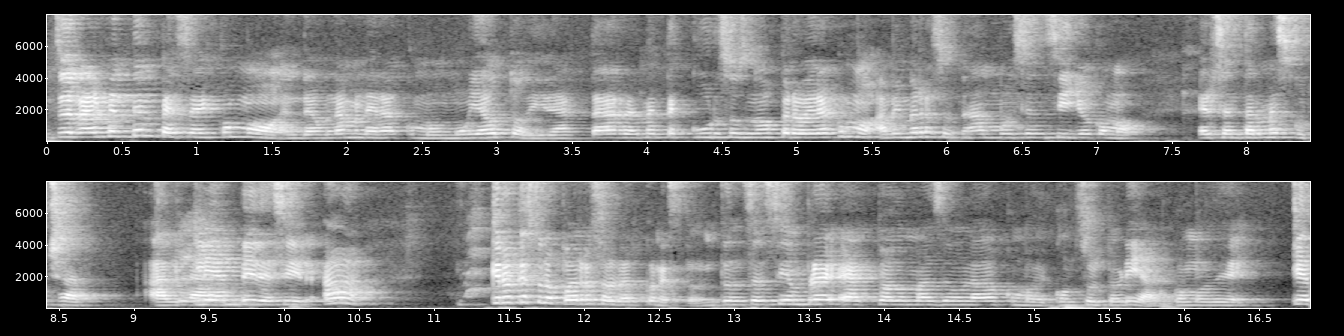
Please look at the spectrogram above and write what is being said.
entonces realmente empecé como de una manera como muy autodidacta, realmente cursos, ¿no? Pero era como, a mí me resultaba muy sencillo como el sentarme a escuchar al cliente y decir, ah, creo que esto lo puedes resolver con esto. Entonces siempre he actuado más de un lado como de consultoría, como de, ¿qué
